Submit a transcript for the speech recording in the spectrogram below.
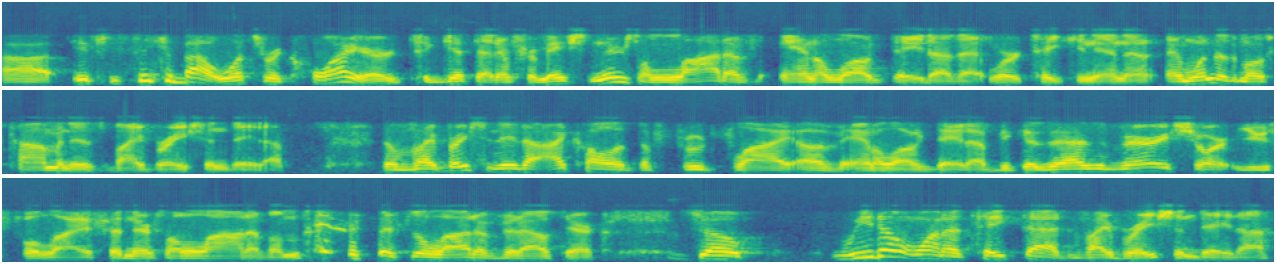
uh, if you think about what's required to get that information, there's a lot of analog data that we're taking in, and one of the most common is vibration data. The vibration data, I call it the fruit fly of analog data because it has a very short useful life, and there's a lot of them. there's a lot of it out there. So we don't want to take that vibration data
